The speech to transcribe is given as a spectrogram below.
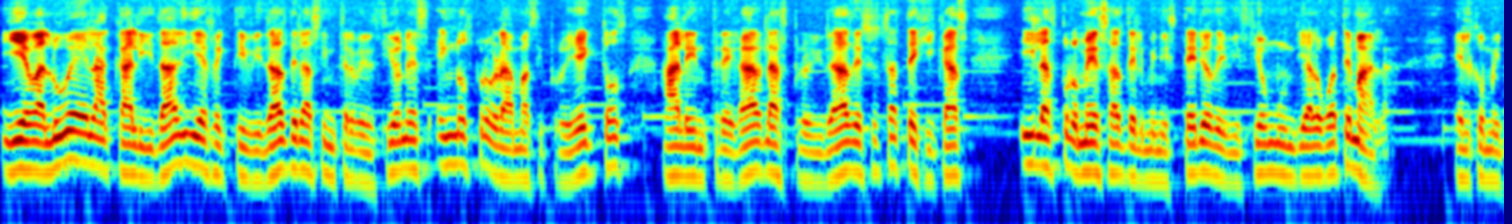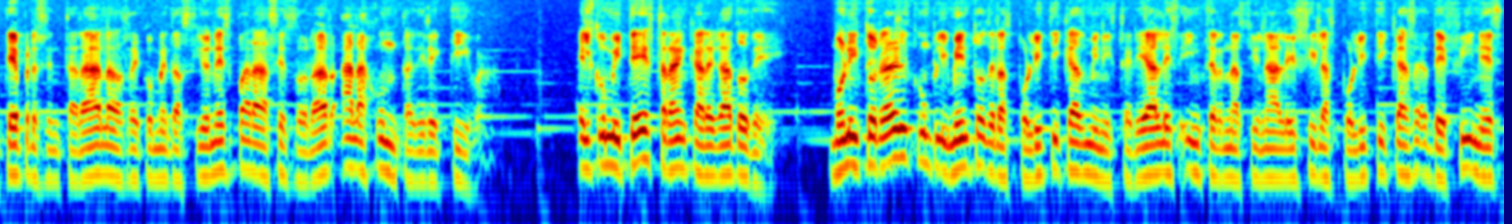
y evalúe la calidad y efectividad de las intervenciones en los programas y proyectos al entregar las prioridades estratégicas y las promesas del Ministerio de Visión Mundial Guatemala el comité presentará las recomendaciones para asesorar a la Junta Directiva. El comité estará encargado de monitorear el cumplimiento de las políticas ministeriales internacionales y las políticas de fines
